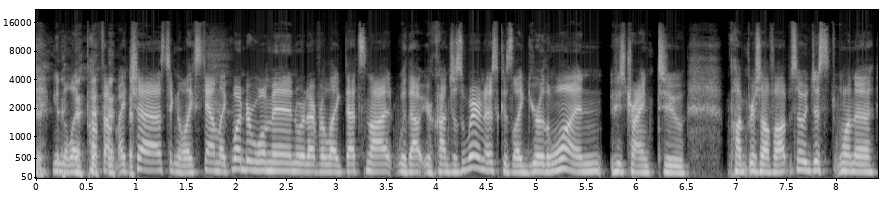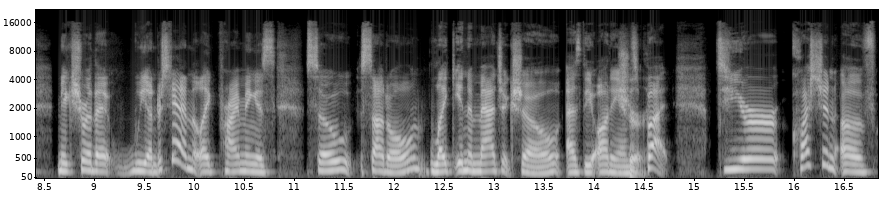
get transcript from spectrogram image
yeah. you know, like puff out my chest and like stand like Wonder Woman, whatever. Like that's not without your conscious awareness because like you're the one who's trying to pump yourself up. So I just want to make sure that we understand that like priming is so subtle, like in a magic show as the audience. Sure. But to your question of,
